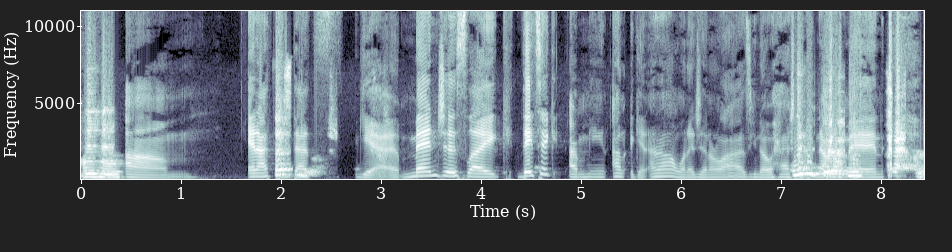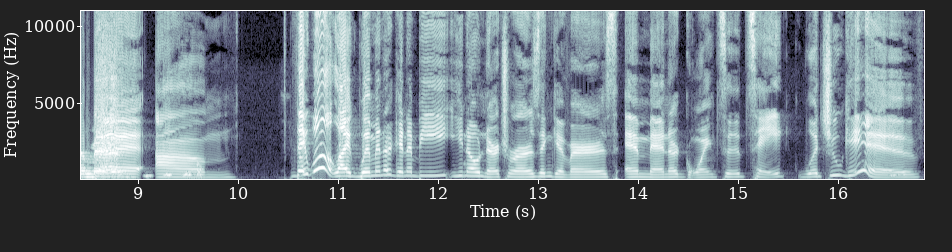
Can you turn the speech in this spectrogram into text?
Mm-hmm. Um, and I think that's, that's yeah. Men just like they take. I mean, I, again, I don't want to generalize. You know, hashtag not men, but um they will. Like women are going to be you know nurturers and givers and men are going to take what you give.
